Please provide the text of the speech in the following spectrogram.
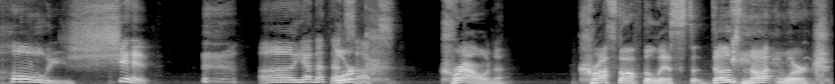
Holy shit. Uh yeah, that that Orc. sucks. Crown crossed off the list does not work.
